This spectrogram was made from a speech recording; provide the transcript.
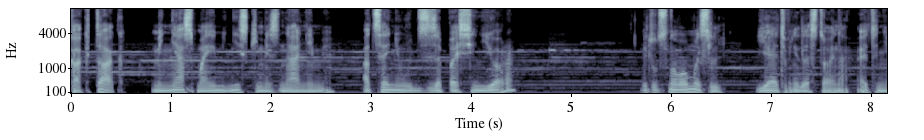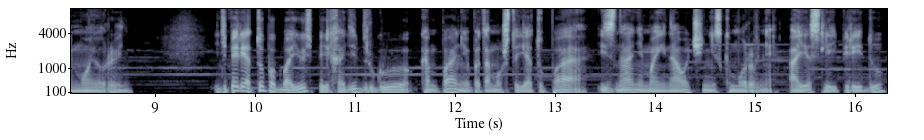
Как так? Меня с моими низкими знаниями оценивают ЗП сеньора? И тут снова мысль. Я этого недостойна. Это не мой уровень. И теперь я тупо боюсь переходить в другую компанию, потому что я тупая, и знания мои на очень низком уровне. А если и перейду,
